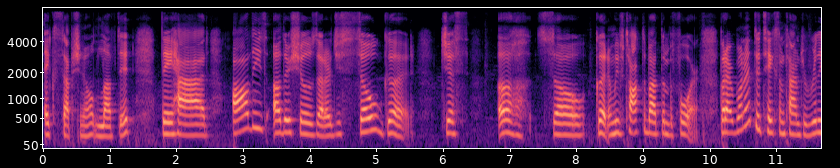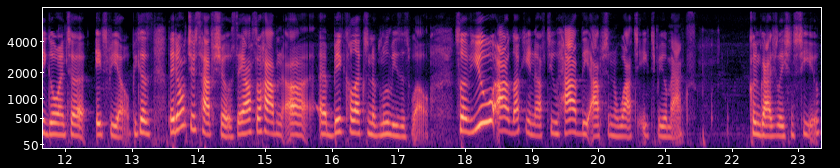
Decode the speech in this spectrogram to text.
exceptional, loved it. They had all these other shows that are just so good, just ugh, so good. And we've talked about them before. But I wanted to take some time to really go into HBO because they don't just have shows, they also have uh, a big collection of movies as well. So if you are lucky enough to have the option to watch HBO Max, congratulations to you.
